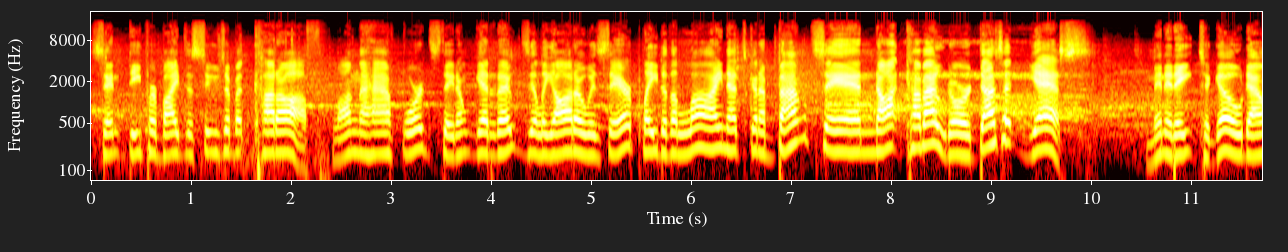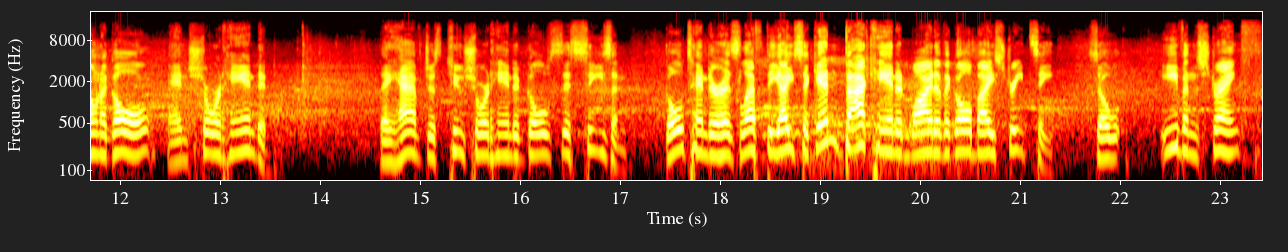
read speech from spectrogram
Sent deeper by D'Souza, but cut off. Along the half boards, they don't get it out. Ziliato is there. Play to the line. That's going to bounce and not come out. Or does it? Yes. Minute eight to go, down a goal and shorthanded. They have just two shorthanded goals this season. Goaltender has left the ice again, backhanded wide of the goal by Streetsy. So even strength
